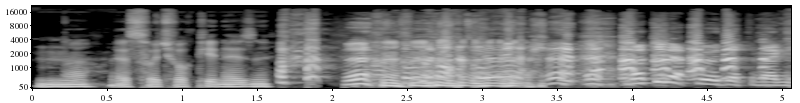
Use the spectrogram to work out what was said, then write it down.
Na, ez hogy fog kinézni? Na, ki lepődött meg?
